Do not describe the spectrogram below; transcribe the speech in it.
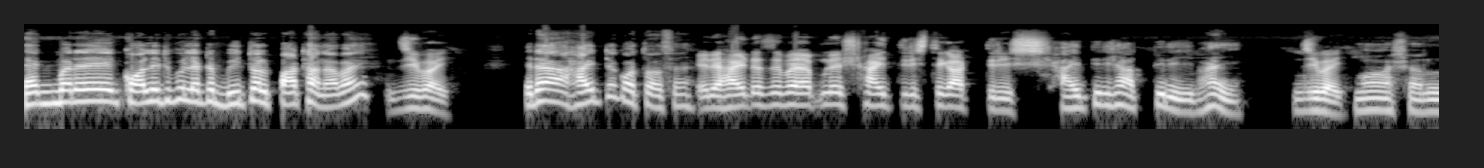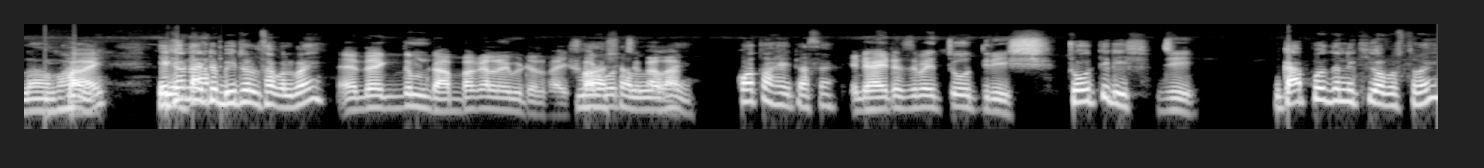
একবারে কোয়ালিটিফুল একটা বিটল পাঠা না ভাই? জি ভাই। এটা হাইটটা কত আছে? এটা হাইট আছে ভাই আপনার সাঁত্রিশ থেকে আটত্রিশ। সাঁত্রিশ আটত্রিশ ভাই? জি ভাই। মাশাল্লাহ ভাই এখানে একটা বিটল ছাগল ভাই? এটা একদম ডাব্বা কালার বিটল ভাই সর্বোচ্চ কালার। কত হাইট আছে? এটা হাইট আছে ভাই চৌত্রিশ। চৌত্রিশ? জি। গাপ পর্যন্ত কি অবস্থা ভাই?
